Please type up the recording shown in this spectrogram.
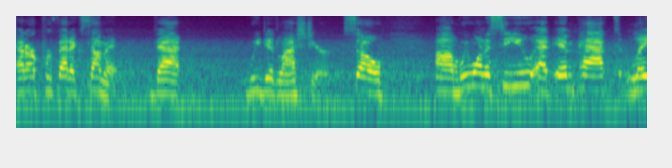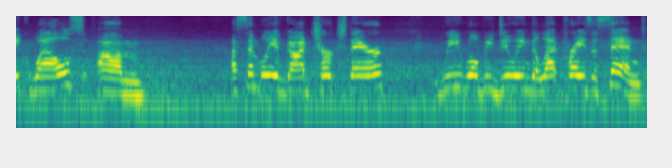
at our prophetic summit that we did last year. So um, we want to see you at Impact Lake Wales um, Assembly of God Church there. We will be doing the Let Praise Ascend.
